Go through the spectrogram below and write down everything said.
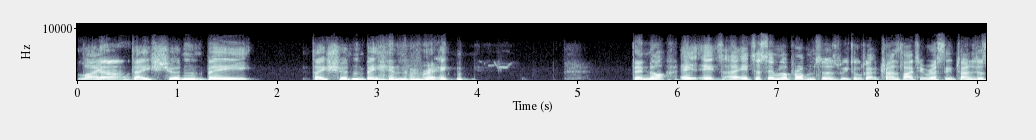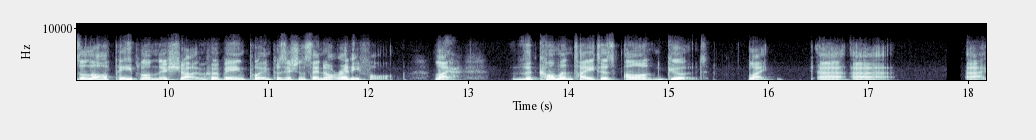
Like No. they shouldn't be. They shouldn't be in the ring. They're not. It, it's uh, it's a similar problem to as we talked about Transatlantic Wrestling Challenge. There's a lot of people on this show who are being put in positions they're not ready for. Like Yeah. the commentators aren't good. Like uh, uh, uh,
